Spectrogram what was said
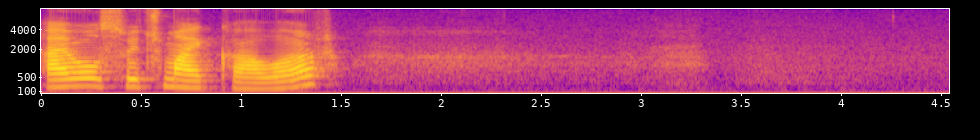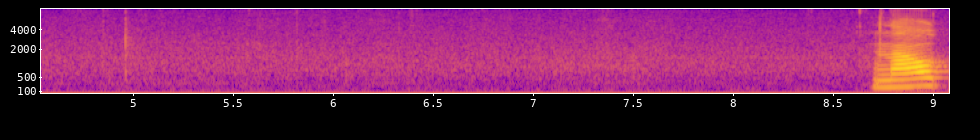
I will switch my color. Now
